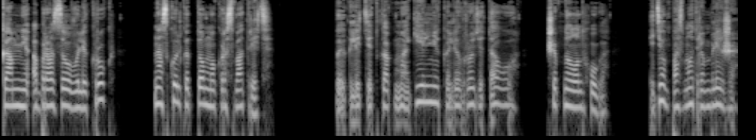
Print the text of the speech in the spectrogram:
Камни образовывали круг, насколько Том мог рассмотреть. «Выглядит как могильник или вроде того», — шепнул он Хуга. «Идем посмотрим ближе».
